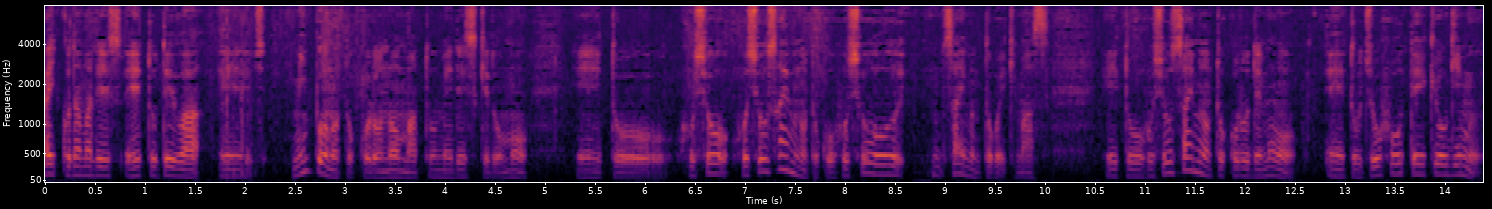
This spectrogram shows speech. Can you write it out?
はい、小玉です。えっ、ー、と、では、えー、民法のところのまとめですけども、えっ、ー、と、保証、保証債務のところ、保証債務のところいきます。えっ、と、保証債務のところでも、えっ、と、情報提供義務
